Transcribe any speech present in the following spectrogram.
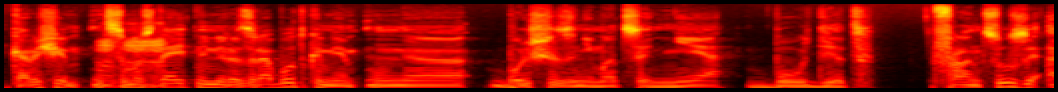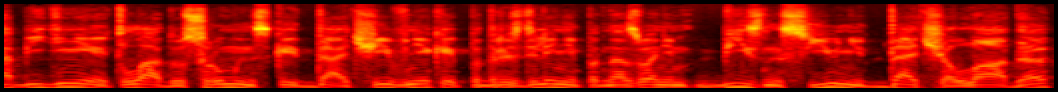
Короче, самостоятельными разработками э, больше заниматься не будет. Французы объединяют «Ладу» с румынской «Дачей» в некое подразделение под названием «Бизнес-юнит Дача Лада»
